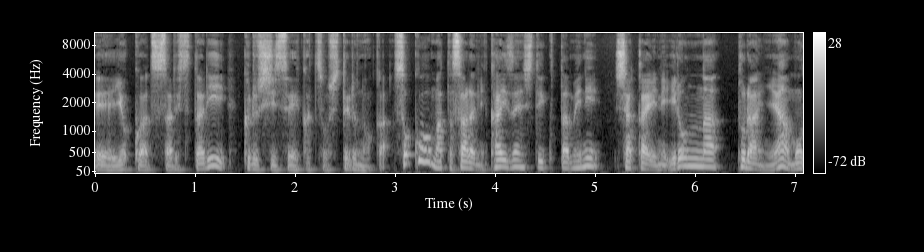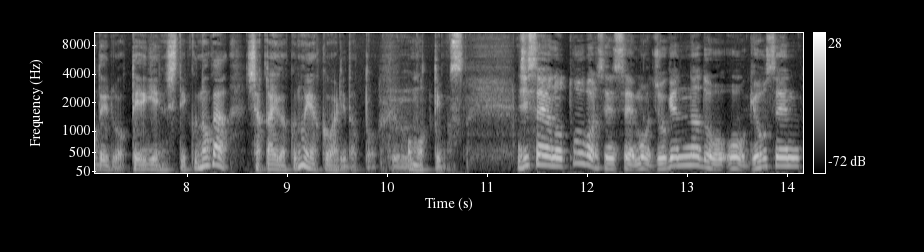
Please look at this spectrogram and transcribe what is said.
えー、抑圧されてたり苦しい生活をしてるのかそこをまたさらに改善していくために社会にいろんなプランやモデルを提言していくのが社会学の役割だと思っています。うん、実際あの東原先生も助言などを行政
